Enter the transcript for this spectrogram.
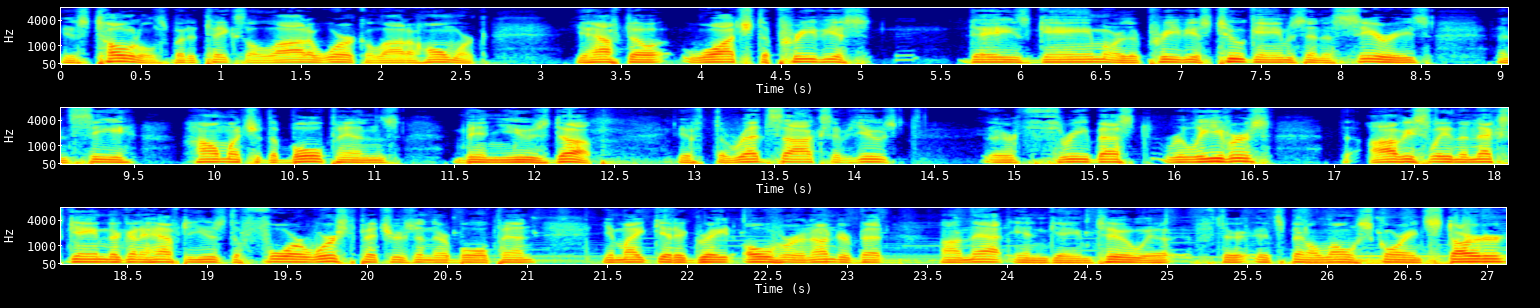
is totals, but it takes a lot of work, a lot of homework. You have to watch the previous day's game or the previous two games in a series and see how much of the bullpen's been used up. If the Red Sox have used their three best relievers, obviously in the next game they're going to have to use the four worst pitchers in their bullpen you might get a great over and under bet on that in game too. If there, it's been a low scoring starter,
